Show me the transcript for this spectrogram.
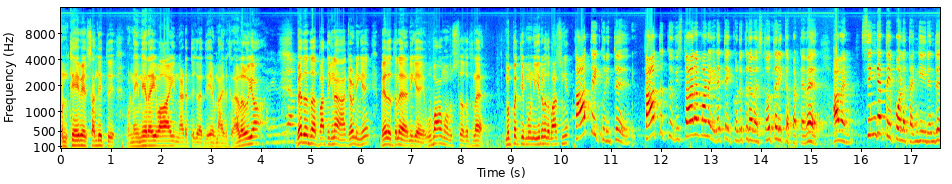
உன் தேவையை சந்தித்து உன்னை நிறைவாய் நடத்துகிற தேவனாக இருக்கிறார். அல்லையா வேதத்தை பார்த்தீங்கன்னா கவனிங்க வேதத்தில் நீங்கள் உபாம புஸ்தகத்தில் முப்பத்தி மூணு இருபது வாசிங்க. காத்தை குறித்து காத்துக்கு விஸ்தாரமான இடத்தை கொடுக்கிறவர் ஸ்தோத்தரிக்கப்பட்டவர். அவன் சிங்கத்தை போல தங்கியிருந்து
